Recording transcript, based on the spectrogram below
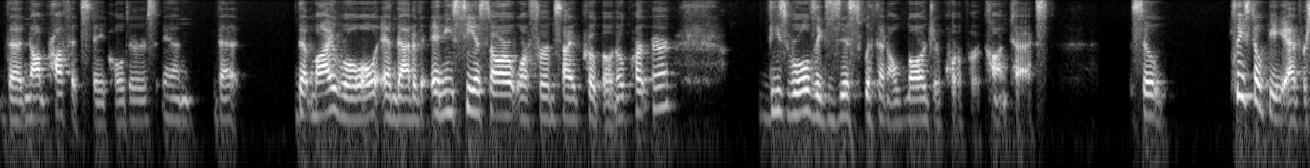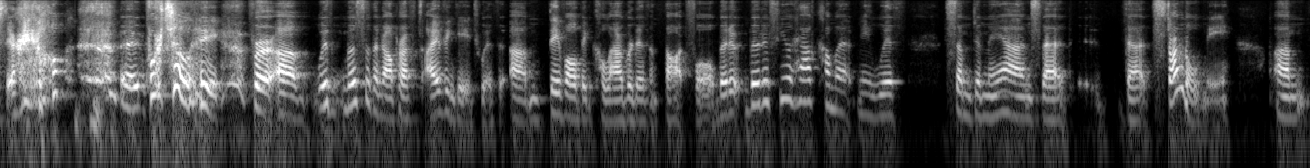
the nonprofit stakeholders and that, that my role and that of any CSR or firm side pro bono partner these roles exist within a larger corporate context. So please don't be adversarial. Fortunately, for um, with most of the nonprofits I've engaged with, um, they've all been collaborative and thoughtful. But it, but if you have come at me with some demands that that startled me, um,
